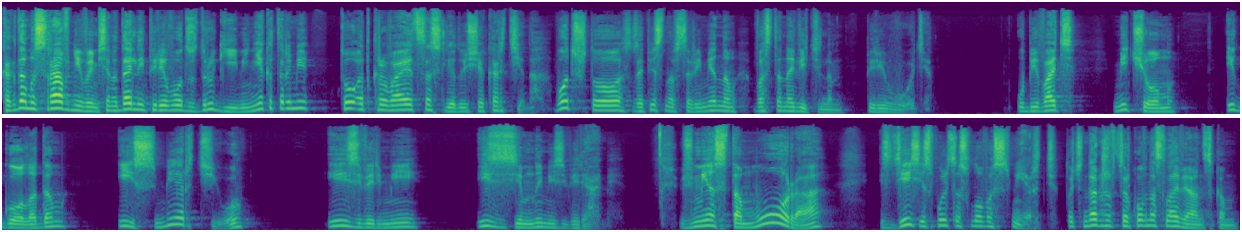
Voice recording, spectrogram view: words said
Когда мы сравниваем синодальный перевод с другими некоторыми, то открывается следующая картина. Вот что записано в современном восстановительном переводе. «Убивать мечом и голодом, и смертью, и зверьми, и с земными зверями». Вместо «мора» здесь используется слово «смерть». Точно так же в церковнославянском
